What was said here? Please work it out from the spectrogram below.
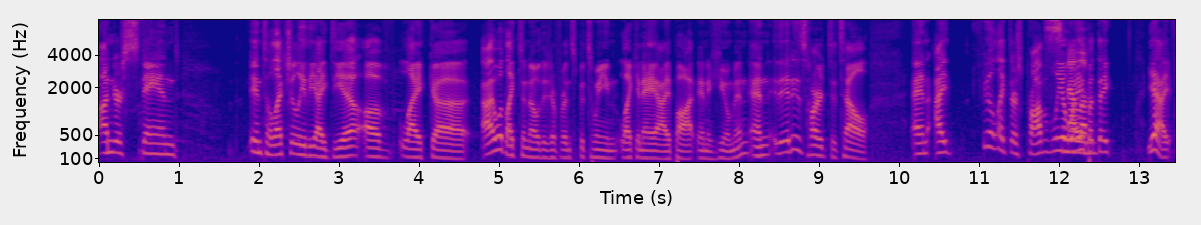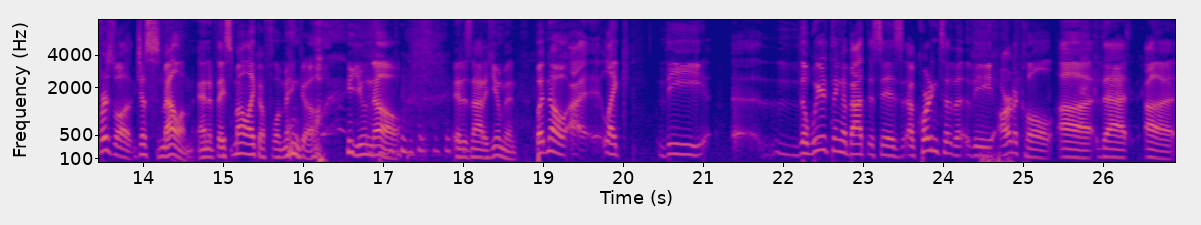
understand intellectually the idea of like uh, I would like to know the difference between like an AI bot and a human, and it is hard to tell. And I feel like there's probably Smell a way, 'em. but they. Yeah, first of all, just smell them, and if they smell like a flamingo, you know it is not a human. But no, I like the uh, the weird thing about this is, according to the the article, uh, that uh,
